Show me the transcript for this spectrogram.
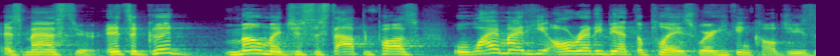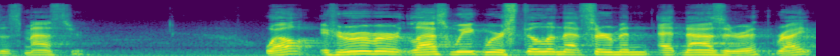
as master. And it's a good moment just to stop and pause. Well, why might he already be at the place where he can call Jesus master? Well, if you remember last week, we were still in that sermon at Nazareth, right?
